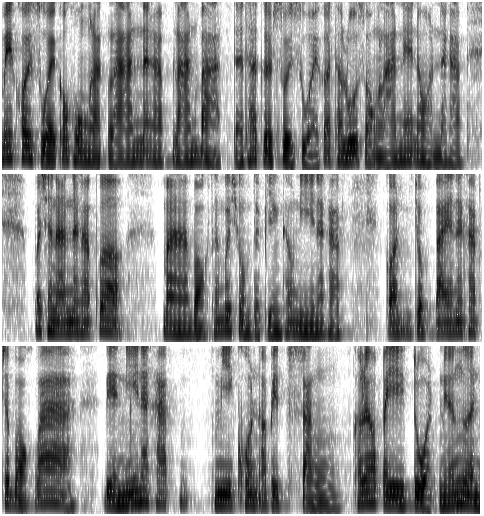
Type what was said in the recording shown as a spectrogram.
ไม่ค่อยสวยก็คงหลักล้านนะครับ ล้านบาท แต่ถ้าเกิดสวยๆก็ทะลุ 2 ล้านแน่นอนนะครับ เพราะฉะนั้นนะครับก็มาบอกท่านผู้ชมแต่เพียงเท่านี้นะครับ ก่อนจบไปนะครับจะบอกว่าเหรียญนี้นะครับ มีคนเอาไปสั่งเขาเรียกว่าไปตรวจเนื้อเงิน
